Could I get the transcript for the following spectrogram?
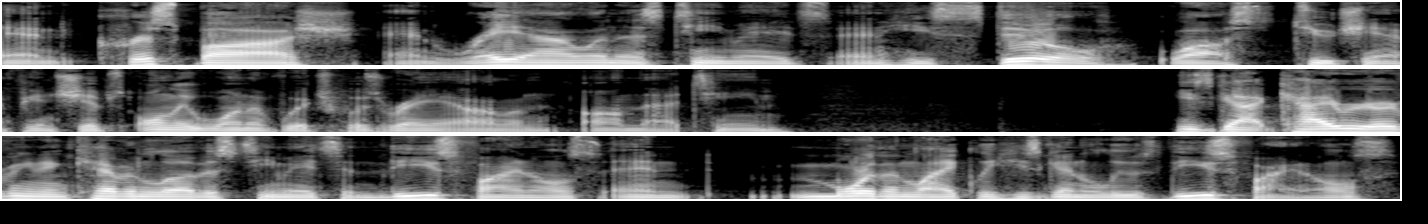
and Chris Bosh and Ray Allen as teammates, and he still lost two championships, only one of which was Ray Allen on that team. He's got Kyrie Irving and Kevin Love as teammates in these finals, and more than likely he's going to lose these finals.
